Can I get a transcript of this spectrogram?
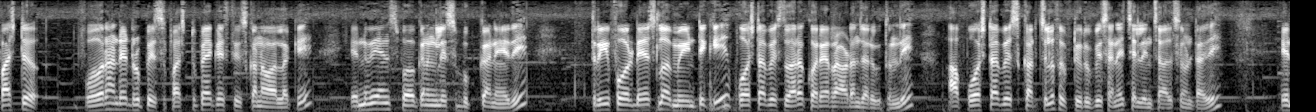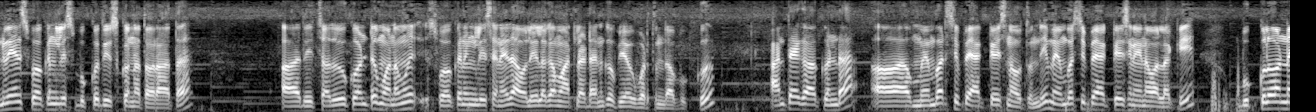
First four hundred rupees first package తీసుకున్న వాళ్ళకి ఎన్విఎన్ స్పోకెన్ ఇంగ్లీష్ బుక్ అనేది త్రీ ఫోర్ డేస్లో మీ ఇంటికి పోస్ట్ ఆఫీస్ ద్వారా కొరియర్ రావడం జరుగుతుంది. ఆ పోస్ట్ ఆఫీస్ ఖర్చులు ఫిఫ్టీ రూపీస్ అనేది చెల్లించాల్సి ఉంటుంది. ఎన్విఎన్ స్పోకెన్ ఇంగ్లీష్ బుక్ తీసుకున్న తర్వాత అది చదువుకుంటూ మనము స్పోకెన్ ఇంగ్లీష్ అనేది అవలీలగా మాట్లాడడానికి ఉపయోగపడుతుంది ఆ బుక్ అంతేకాకుండా మెంబర్షిప్ యాక్టివేషన్ అవుతుంది. మెంబర్షిప్ యాక్టివేషన్ అయిన వాళ్ళకి బుక్లో ఉన్న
